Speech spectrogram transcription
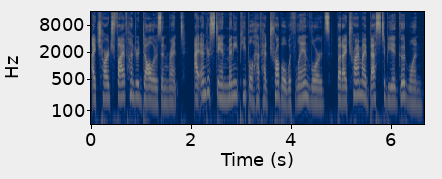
I charge $500 in rent. I understand many people have had trouble with landlords, but I try my best to be a good one.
